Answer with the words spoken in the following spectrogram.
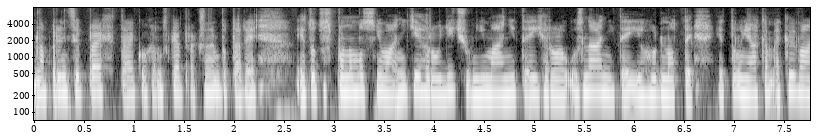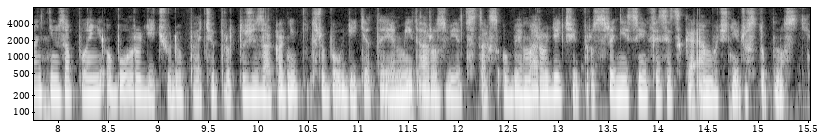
na principech té kochemské praxe, nebo tady je to to splnomocňování těch rodičů, vnímání té jejich role, uznání té jejich hodnoty. Je to o nějakém ekvivalentním zapojení obou rodičů do péče, protože základní potřebou dítěte je mít a rozvíjet vztah s oběma rodiči prostřednictvím fyzické a emoční dostupnosti.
